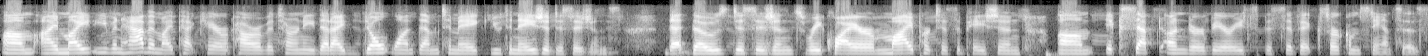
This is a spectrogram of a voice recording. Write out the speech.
Um, I might even have in my pet care power of attorney that I don't want them to make euthanasia decisions that those decisions require my participation, um, except under very specific circumstances.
